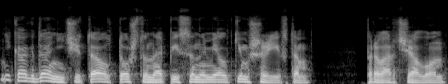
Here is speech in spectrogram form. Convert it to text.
Никогда не читал то, что написано мелким шрифтом проворчал он.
